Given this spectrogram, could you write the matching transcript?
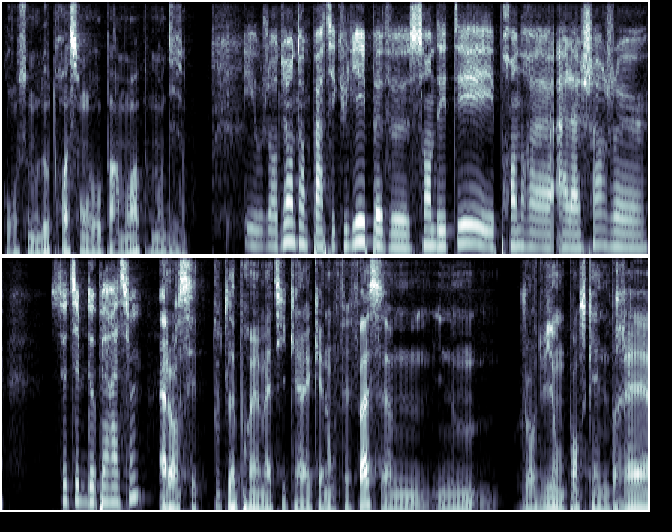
grosso modo 300 euros par mois pendant 10 ans. Et aujourd'hui, en tant que particulier, ils peuvent euh, s'endetter et prendre à, la charge euh, ce type d'opération? Alors c'est toute la problématique à laquelle on fait face. Euh, aujourd'hui, on pense qu'il y a une vraie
